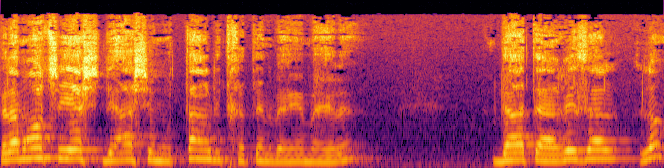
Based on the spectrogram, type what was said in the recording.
ולמרות שיש דעה שמותר להתחתן בימים האלה, דעת האריזל, לא.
